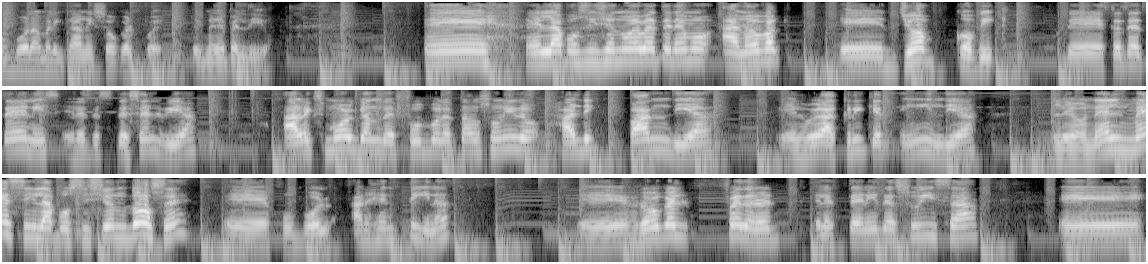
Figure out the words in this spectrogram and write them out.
fútbol americano y soccer, pues estoy medio perdido. Eh, en la posición 9 tenemos a Novak eh, Djokovic, de esto de tenis, él es de, Serbia. Alex Morgan de fútbol de Estados Unidos. Hardik Pandya, él juega cricket en India. Leonel Messi, la posición 12, eh, fútbol Argentina. Roger Federer, él es tenis de Suiza. Eh,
